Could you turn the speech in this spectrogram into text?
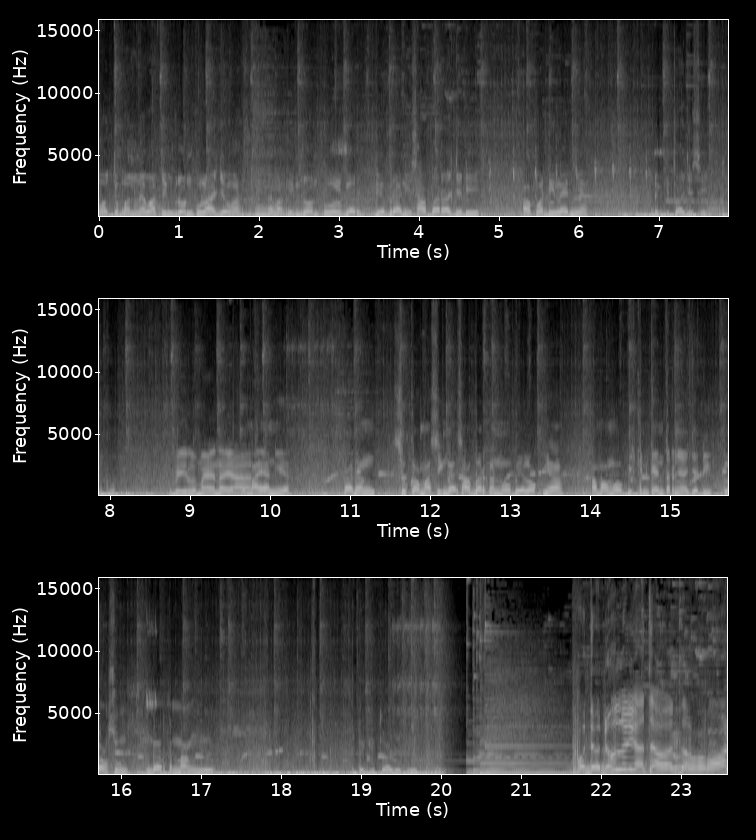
Oh cuman lewatin ground pool aja mas Hmm. Lewatin ground pool biar dia berani sabar aja di apa di lane-nya Udah gitu aja sih Cukup. Tapi lumayan lah ya. Lumayan ya Kadang suka masih nggak sabar kan mau beloknya sama mau bikin canternya jadi langsung nggak tenang gitu Udah gitu aja sih Udah dulu ya teman-teman.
